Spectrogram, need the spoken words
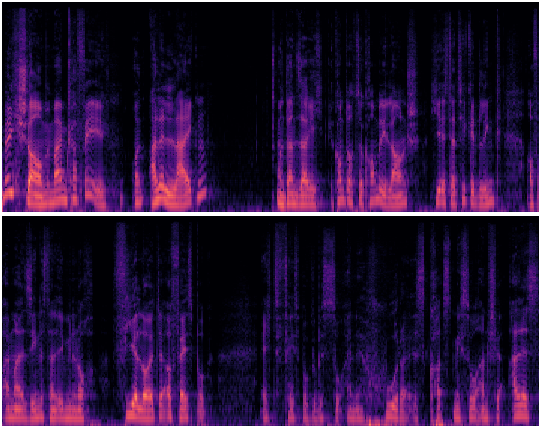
Milchschaum in meinem Café? Und alle liken. Und dann sage ich, kommt doch zur Comedy Lounge. Hier ist der Ticket-Link. Auf einmal sehen es dann irgendwie nur noch vier Leute auf Facebook. Echt, Facebook, du bist so eine Hure. Es kotzt mich so an, für alles,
